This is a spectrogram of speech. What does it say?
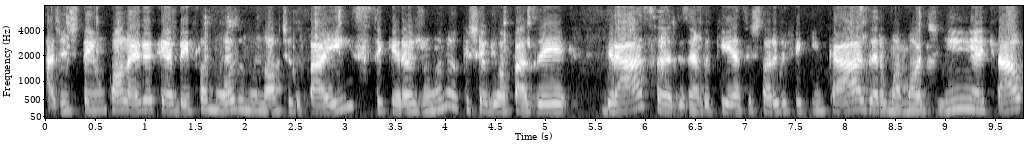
A gente tem um colega que é bem famoso no norte do país, Siqueira Júnior, que chegou a fazer graça, dizendo que essa história de ficar em casa era uma modinha e tal.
